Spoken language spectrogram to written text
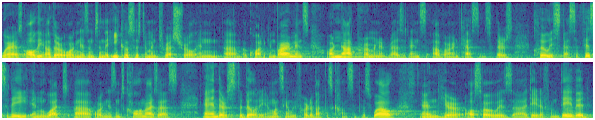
whereas all the other organisms in the ecosystem in terrestrial and um, aquatic environments are not permanent residents of our intestines. There's clearly specificity in what uh, organisms colonize us, and there's stability. And once again, we've heard about this concept as well. And here also is uh, data from David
